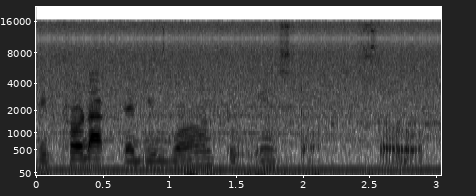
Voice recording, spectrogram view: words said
the product that you want to install. So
